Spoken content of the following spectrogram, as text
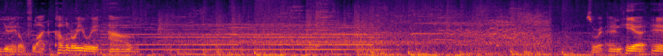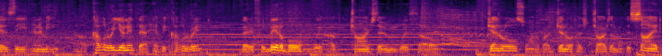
unit of light cavalry. We have sorry, and here is the enemy uh, cavalry unit. They're heavy cavalry, very formidable. We have charged them with our generals. One of our generals has charged them on this side.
